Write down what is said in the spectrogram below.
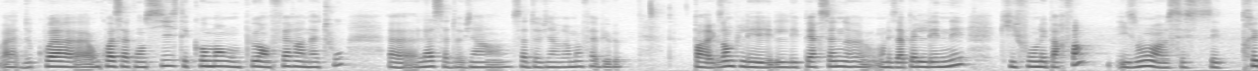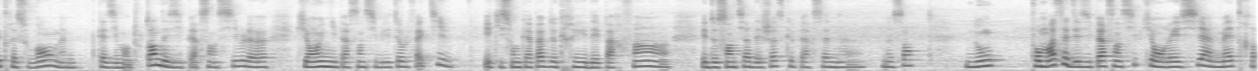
voilà, de quoi, en quoi ça consiste et comment on peut en faire un atout, euh, là, ça devient, ça devient vraiment fabuleux. Par exemple, les, les, personnes, euh, on les appelle les nés, qui font les parfums. Ils ont, c'est très très souvent, même quasiment tout le temps, des hypersensibles qui ont une hypersensibilité olfactive et qui sont capables de créer des parfums et de sentir des choses que personne ne sent. Donc pour moi, c'est des hypersensibles qui ont réussi à mettre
